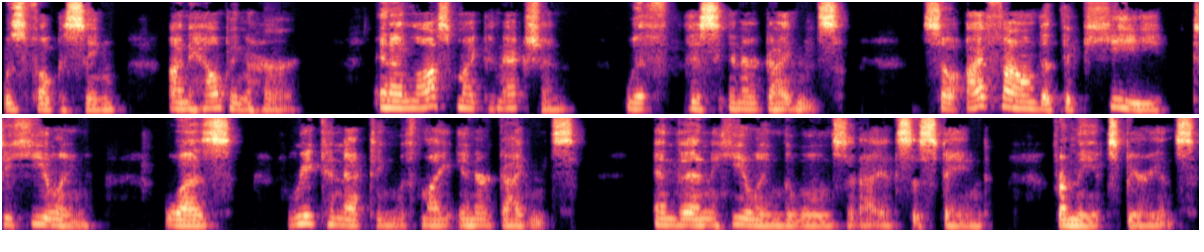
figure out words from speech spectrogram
was focusing on helping her. And I lost my connection with this inner guidance. So I found that the key to healing was reconnecting with my inner guidance, and then healing the wounds that I had sustained from the experience.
